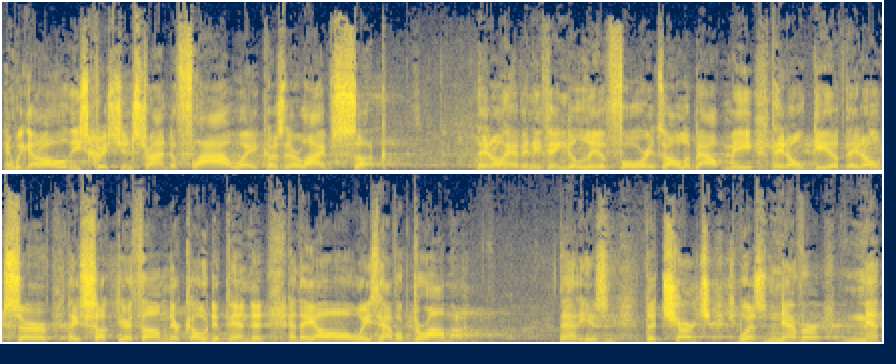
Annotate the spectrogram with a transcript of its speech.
And we got all these Christians trying to fly away because their lives suck. They don't have anything to live for. It's all about me. They don't give. They don't serve. They suck their thumb. They're codependent. And they always have a drama. That isn't. the church was never meant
